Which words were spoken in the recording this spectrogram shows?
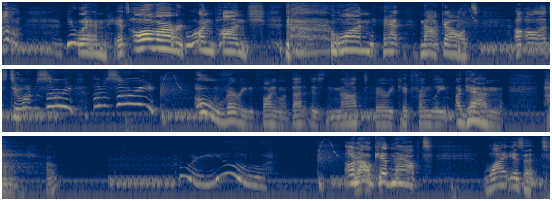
Oh, you win. It's over. One punch. One hit knockout. Uh-oh, that's two. I'm sorry. I'm sorry. Oh, very violent. That is not very kid-friendly. Again. huh? Who are you? Oh no, kidnapped! Why is it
